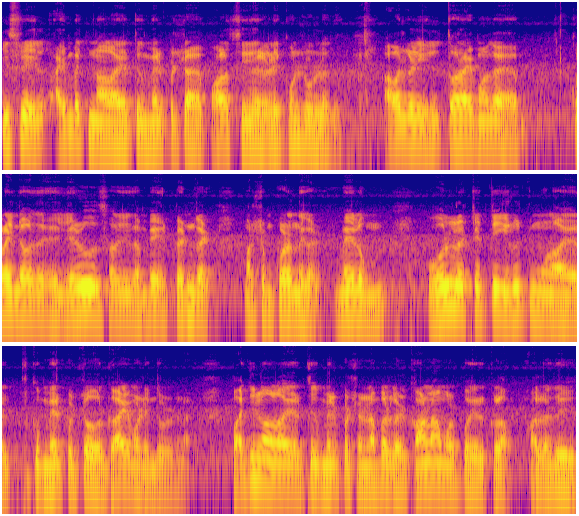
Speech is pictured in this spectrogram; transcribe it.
இஸ்ரேல் ஐம்பத்தி நாலாயிரத்துக்கும் மேற்பட்ட பாலஸ்தீனர்களை கொன்றுள்ளது. அவர்களில் தோராயமாக குறைந்தது எழுபது சதவீதம் பேர் பெண்கள் மற்றும் குழந்தைகள். மேலும் ஒரு லட்சத்தி இருபத்தி மூணாயிரத்துக்கும் மேற்பட்டோர் காயமடைந்துள்ளனர். பதினாலாயிரத்துக்கும் மேற்பட்ட நபர்கள் காணாமல் போயிருக்கலாம் அல்லது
